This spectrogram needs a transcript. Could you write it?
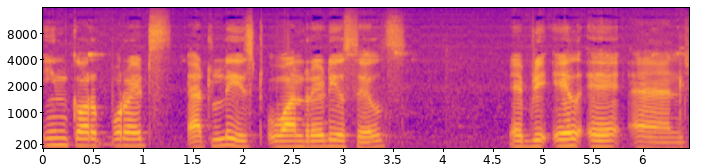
incorporates at least one radio cells. Every LA and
